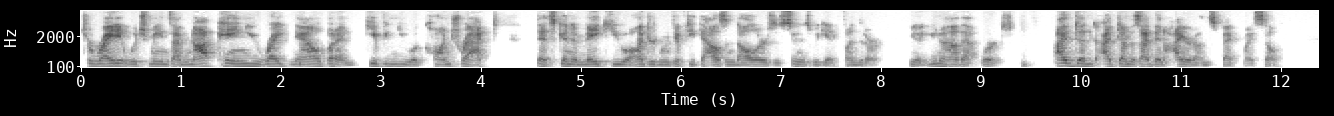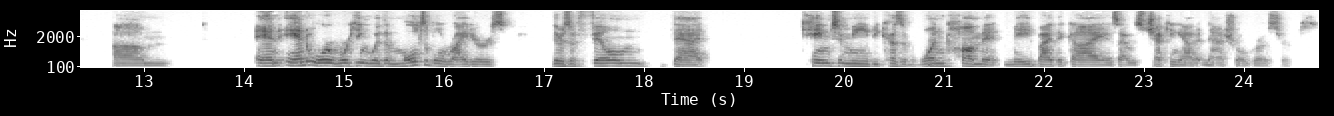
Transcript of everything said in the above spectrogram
to write it, which means I'm not paying you right now, but I'm giving you a contract that's going to make you $150,000 as soon as we get funded or you know you know how that works. I've done I've done this. I've been hired on spec myself. Um, and and or working with a multiple writers there's a film that came to me because of one comment made by the guy as I was checking out at Natural Grocers.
